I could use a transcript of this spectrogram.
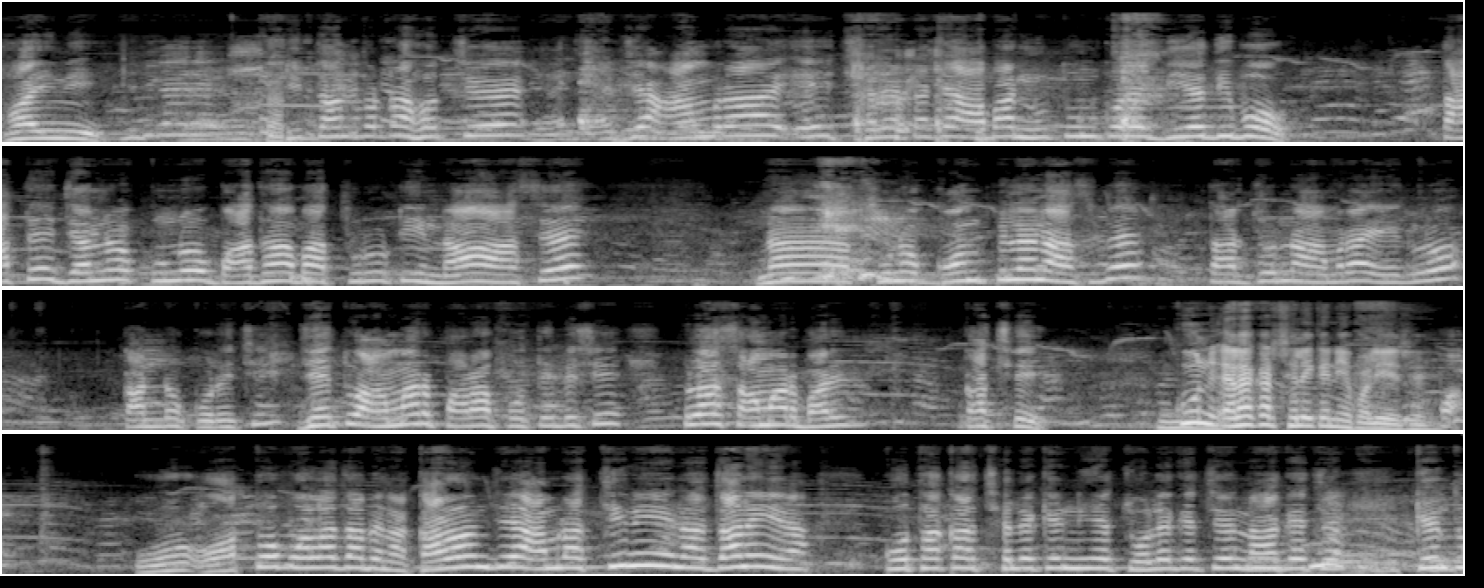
হয়নি। সিদ্ধান্তটা হচ্ছে যে আমরা এই ছেলেটাকে আবার নতুন করে দিয়ে দিব। তাতে যেন কোনো বাধা বা ত্রুটি না আসে না কোনো কমপ্লেন আসবে তার জন্য আমরা এগুলো কাণ্ড করেছি। যেহেতু আমার পাড়া প্রতিবেশী প্লাস আমার বাড়ির কাছে। কোন এলাকার ছেলেকে নিয়ে পালিয়েছে? ও অত বলা যাবে না। কারণ যে আমরা চিনি না জানি না কোথাকার ছেলেকে নিয়ে চলে গেছে না গেছে। কিন্তু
